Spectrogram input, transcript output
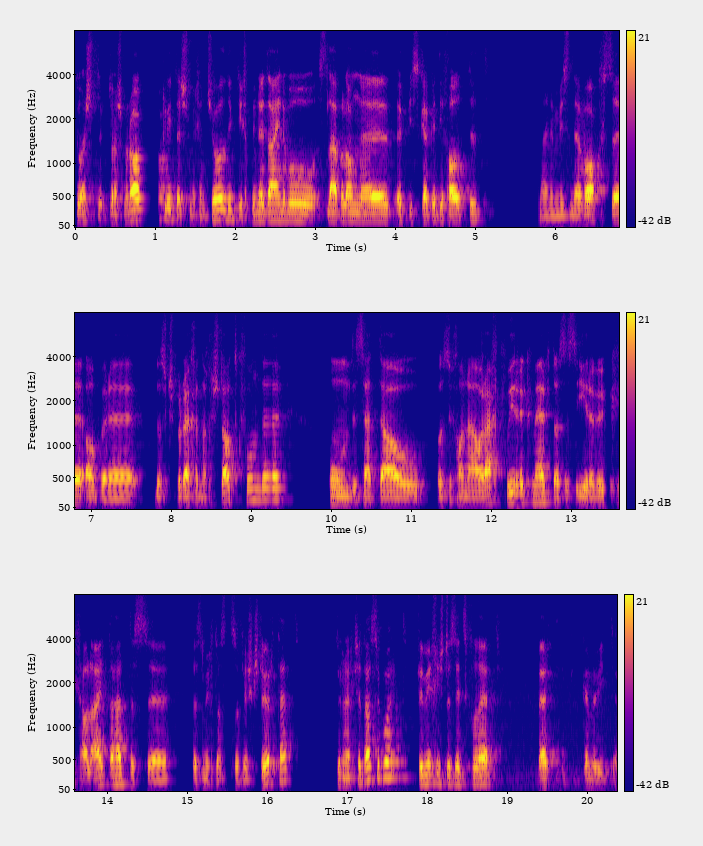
Du hast, du hast mir angerufen, hast mich entschuldigt. Ich bin nicht einer, der das Leben lang äh, etwas gegen dich haltet. Ich meine, wir sind erwachsen, aber äh, das Gespräch hat nachher stattgefunden. Und es hat auch, also ich habe auch recht ihr gemerkt, dass es ihr wirklich auch leid hat, dass, äh, dass mich das so fest gestört hat. Dann habe ich gesagt, also gut, für mich ist das jetzt geklärt. Fertig, gehen wir weiter.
